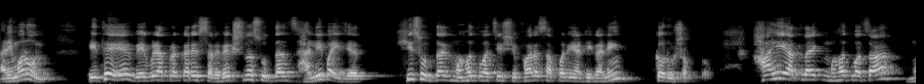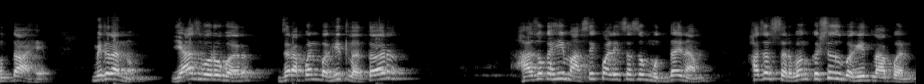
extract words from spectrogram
आणि म्हणून इथे वेगवेगळ्या प्रकारे सर्वेक्षण सुद्धा झाली पाहिजेत. ही सुद्धा एक महत्वाची शिफारस आपण या ठिकाणी करू शकतो. हाही यातला एक महत्त्वाचा मुद्दा आहे. मित्रांनो याचबरोबर जर आपण बघितलं तर हा जो काही मासिक पाळीचा जो मुद्दा आहे ना हा जर सर्वंकषच बघितला आपण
